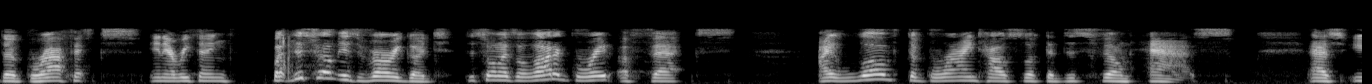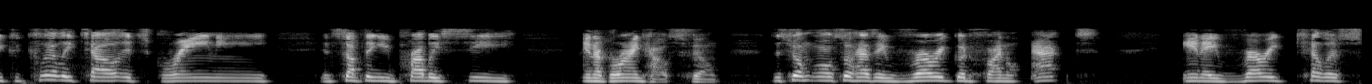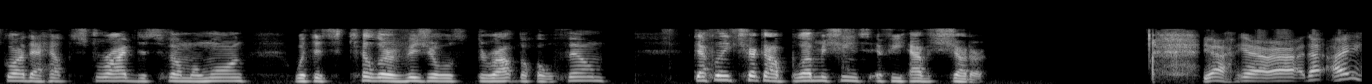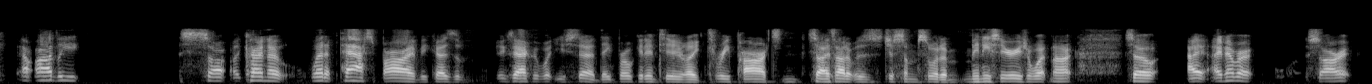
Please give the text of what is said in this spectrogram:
the graphics and everything but this film is very good. This film has a lot of great effects. I love the grindhouse look that this film has. As you could clearly tell, it's grainy and something you probably see in a grindhouse film. This film also has a very good final act and a very killer score that helps drive this film along with its killer visuals throughout the whole film. Definitely check out Blood Machines if you have Shudder. Yeah, yeah. Uh, that I oddly I kind of let it pass by because of exactly what you said. They broke it into like three parts, so I thought it was just some sort of mini series or whatnot. So I I never saw it,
